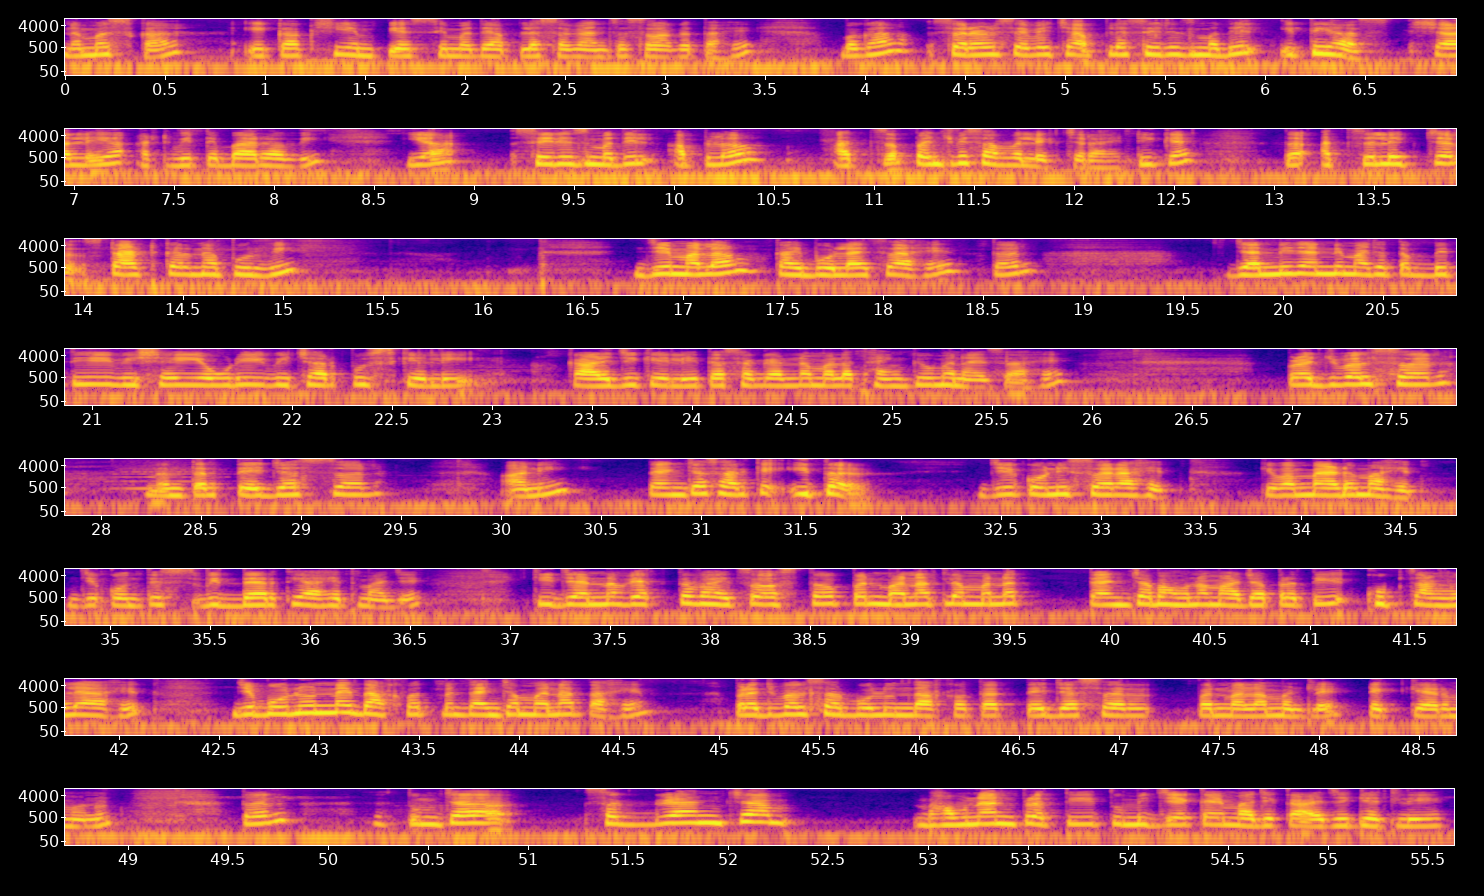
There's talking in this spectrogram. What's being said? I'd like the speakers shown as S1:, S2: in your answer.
S1: नमस्कार. एकाक्षी M P S सीमध्ये आपल्या सगळ्यांचं स्वागत आहे. बघा सरळ सेवेच्या आपल्या सिरीजमधील इतिहास शालेय आठवी ते बारावी या सिरीजमधील आपलं आजचं पंचवीसावं लेक्चर आहे. ठीक आहे? तर आजचं लेक्चर स्टार्ट करण्यापूर्वी जे मला काही बोलायचं आहे तर ज्यांनी ज्यांनी माझ्या तब्येतीविषयी एवढी विचारपूस केली काळजी केली त्या सगळ्यांना मला थँक्यू म्हणायचं आहे. प्रज्वल सर नंतर तेजस सर आणि त्यांच्यासारखे इतर जे कोणी सर आहेत किंवा मॅडम आहेत जे कोणते विद्यार्थी आहेत माझे की ज्यांना व्यक्त व्हायचं असतं पण मनातल्या मनात त्यांच्या भावना माझ्याप्रती खूप चांगल्या आहेत. जे बोलून नाही दाखवत पण त्यांच्या मनात आहे. प्रज्वल सर बोलून दाखवतात तेजस सर पण मला म्हटले टेक केअर म्हणून. तर तुमच्या सगळ्यांच्या भावनांप्रती तुम्ही जे काही माझी काळजी घेतली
